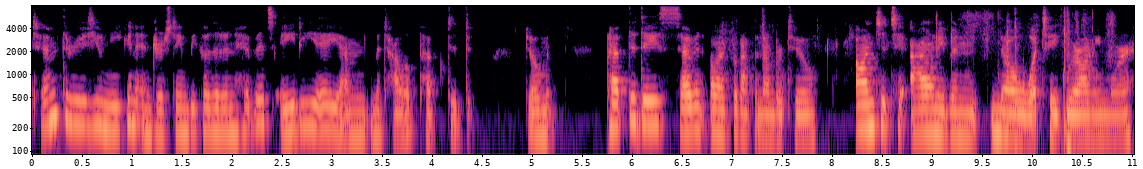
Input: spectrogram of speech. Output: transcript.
TIMP3 is unique and interesting because it inhibits ADAM metallopeptid peptidase seven. Oh, I forgot the number two on to ta- I don't even know what take we're on anymore.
